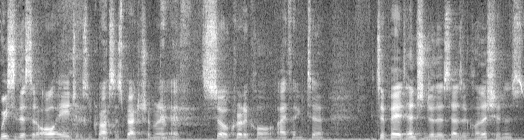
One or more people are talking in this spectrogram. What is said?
we see this at all ages across the spectrum, and it's so critical, I think, to to pay attention to this as a clinician is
